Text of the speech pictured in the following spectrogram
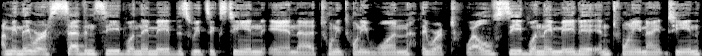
I mean, they were a seven seed when they made the Sweet 16 in uh, 2021. They were a 12 seed when they made it in 2019.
